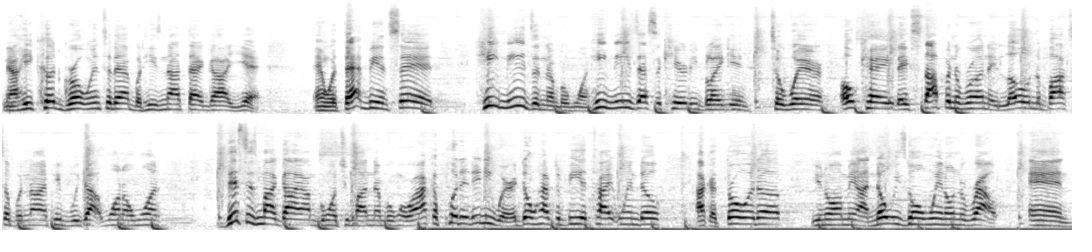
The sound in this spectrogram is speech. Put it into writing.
Now he could grow into that, but he's not that guy yet. And with that being said, he needs a number one. He needs that security blanket to where, okay, they stop in the run, they load in the box up with nine people, we got one on one this is my guy I'm going to my number one where I could put it anywhere. It don't have to be a tight window. I could throw it up. You know what I mean? I know he's going to win on the route. And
